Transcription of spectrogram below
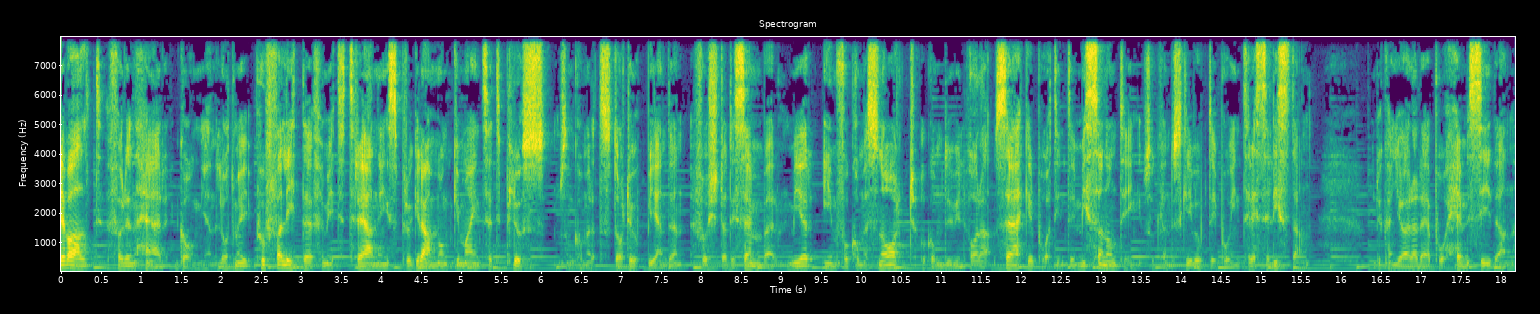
Det var allt för den här gången. Låt mig puffa lite för mitt träningsprogram Monkey Mindset Plus som kommer att starta upp igen den 1 december. Mer info kommer snart och om du vill vara säker på att inte missa någonting så kan du skriva upp dig på intresselistan. Du kan göra det på hemsidan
